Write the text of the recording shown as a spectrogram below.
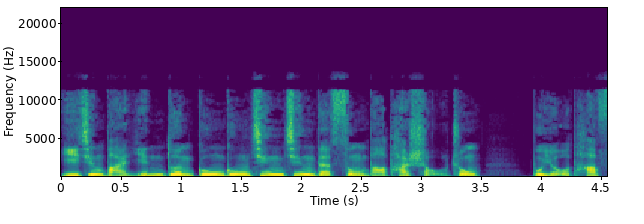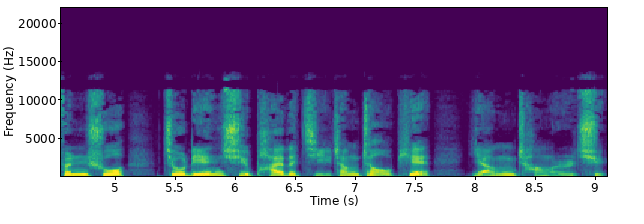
已经把银盾恭恭敬敬的送到他手中，不由他分说，就连续拍了几张照片，扬长而去。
